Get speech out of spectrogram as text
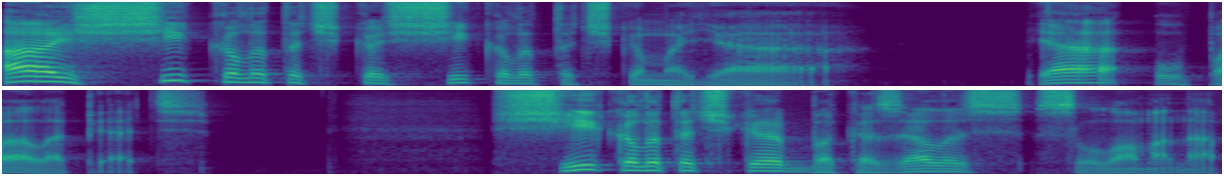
Ай, щиколоточка, щиколоточка моя. Я упал опять. Щиколоточка оказалась сломана.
